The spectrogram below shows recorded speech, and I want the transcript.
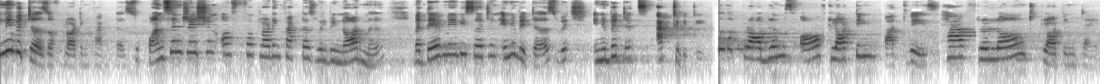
inhibitors of clotting factors. So concentration of uh, clotting factors will be normal but there may be certain inhibitors which inhibit its activity. All the problems of clotting pathways have prolonged clotting time.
